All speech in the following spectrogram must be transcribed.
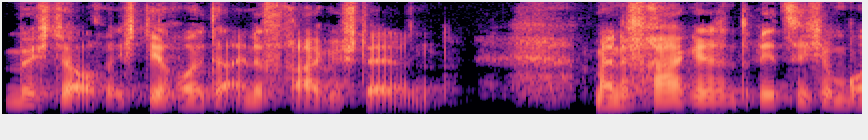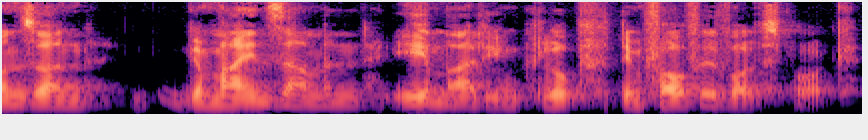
möchte auch ich dir heute eine Frage stellen. Meine Frage dreht sich um unseren gemeinsamen ehemaligen Club, dem VfL Wolfsburg.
